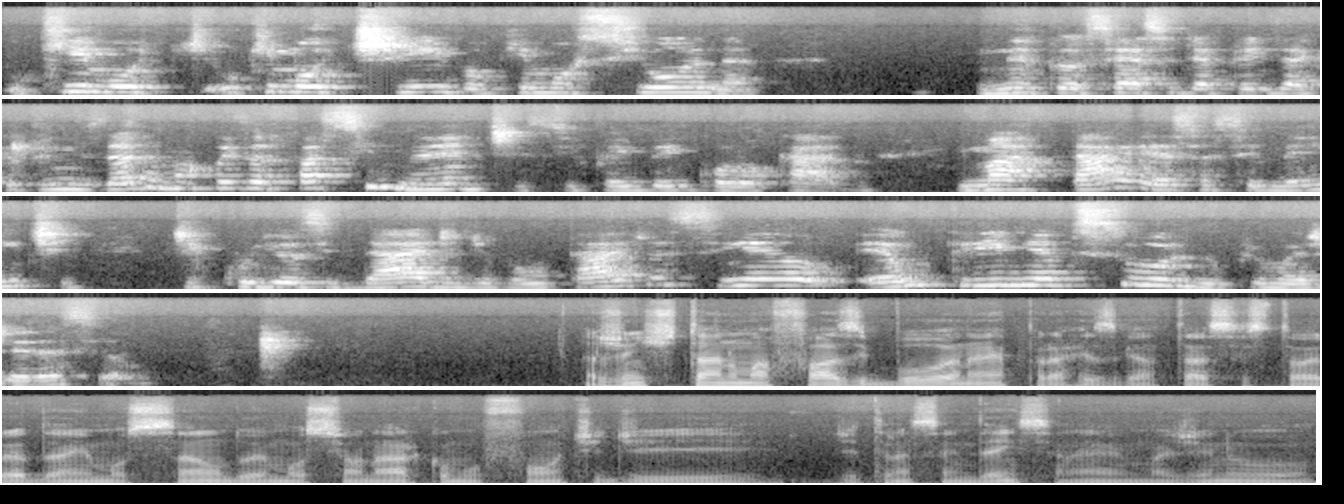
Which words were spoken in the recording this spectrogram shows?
O que, o que motiva, o que emociona no processo de aprendizagem. A aprendizado é uma coisa fascinante, se foi bem colocado. E matar essa semente de curiosidade, de vontade, assim, é, é um crime absurdo para uma geração. A gente está numa fase boa, né, para resgatar essa história da emoção, do emocionar como fonte de, de transcendência, né? Imagino,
